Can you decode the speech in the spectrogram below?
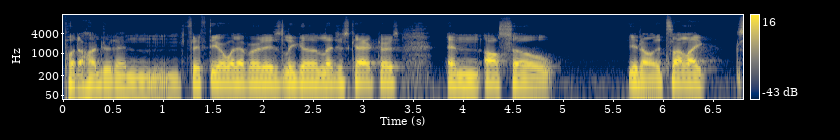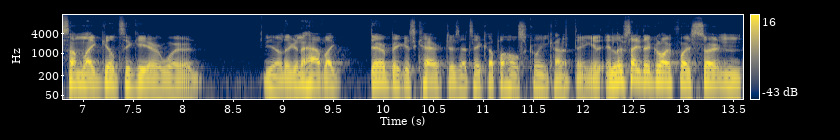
put 150 or whatever it is League of Legends characters, and also, you know, it's not like some like Guilty Gear where, you know, they're going to have like their biggest characters that take up a whole screen kind of thing. It, it looks like they're going for a certain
